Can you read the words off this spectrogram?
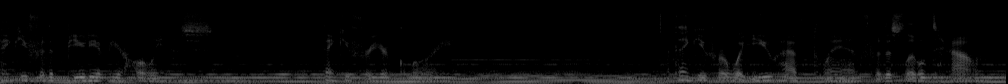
Thank you for the beauty of your holiness. Thank you for your glory. Thank you for what you have planned for this little town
